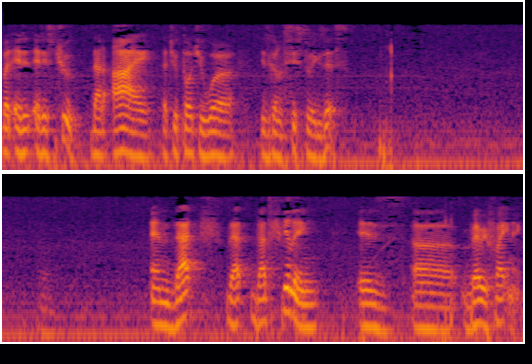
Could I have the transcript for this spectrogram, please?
But it, it is true that I, that you thought you were, is going to cease to exist. And that, that, that feeling is uh, very frightening.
